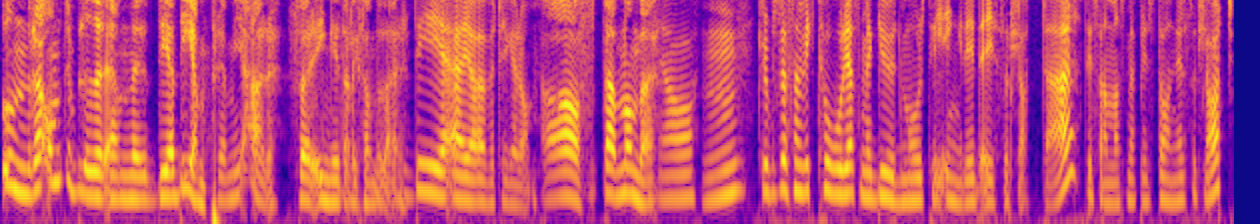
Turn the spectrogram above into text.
Undra om det blir en eh, diadempremiär för Ingrid Alexander där. Det är jag övertygad om. Ja, ah, spännande. Ja, Mm. Kronprinsessan Victoria som är gudmor till Ingrid är ju såklart där, tillsammans med prins Daniel såklart.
